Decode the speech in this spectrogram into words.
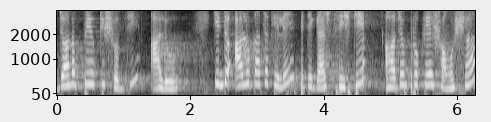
জনপ্রিয় একটি সবজি আলু। কিন্তু আলু কাঁচা খেলে পেটে গ্যাস সৃষ্টি, হজম প্রক্রিয়ার সমস্যা,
